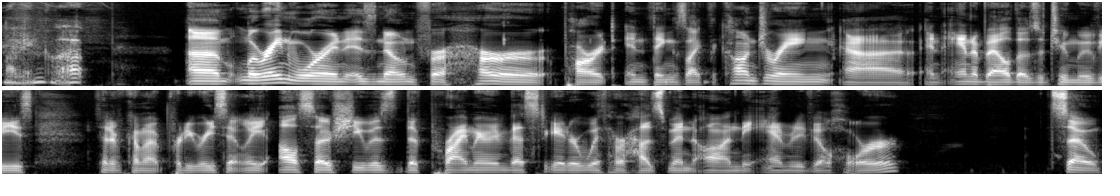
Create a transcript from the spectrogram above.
I didn't clap. Um, Lorraine Warren is known for her part in things like The Conjuring uh, and Annabelle. Those are two movies that have come out pretty recently. Also, she was the primary investigator with her husband on the Amityville Horror. So,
